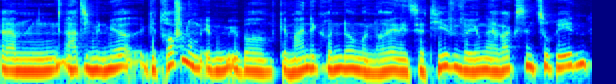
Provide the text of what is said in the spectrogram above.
ähm, hat sich mit mir getroffen, um eben über Gemeindegründung und neue Initiativen für junge Erwachsene zu reden.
